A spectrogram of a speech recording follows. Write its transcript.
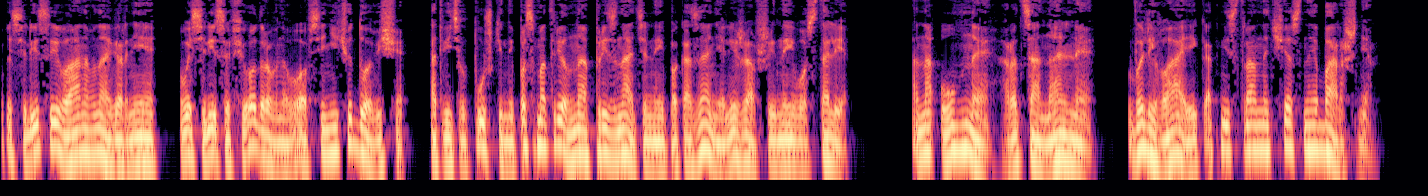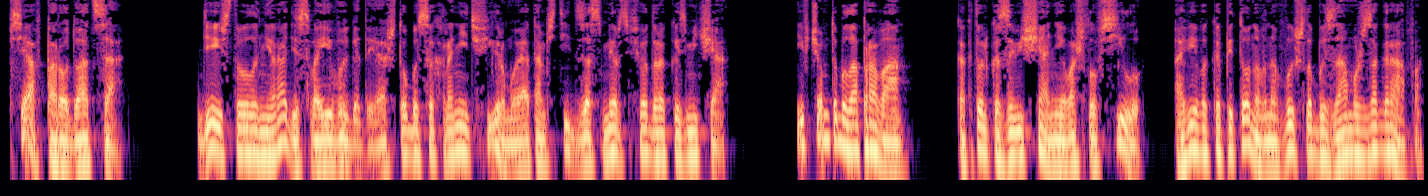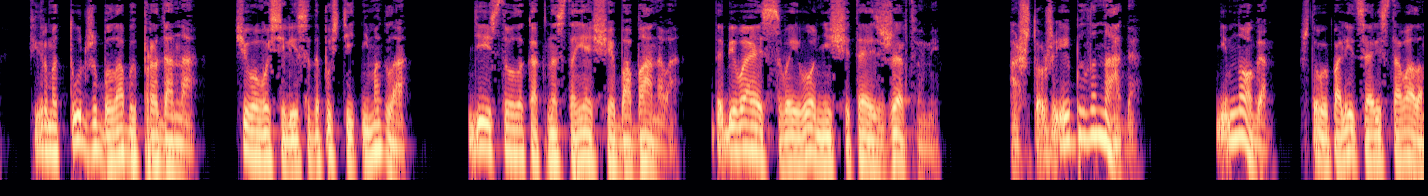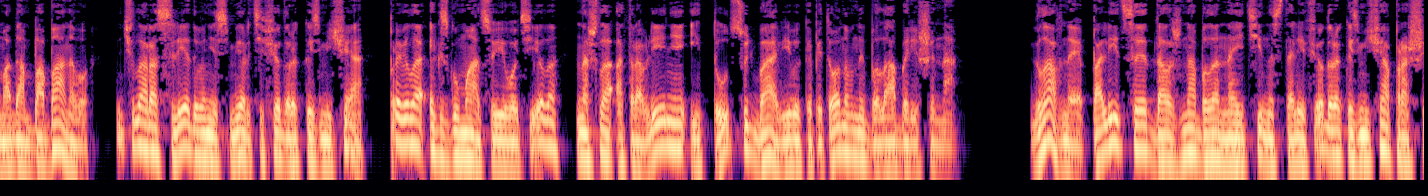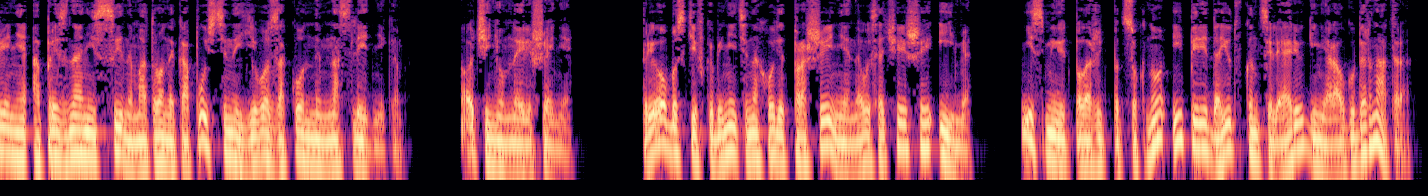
Василиса Ивановна, вернее, Василиса Федоровна вовсе не чудовище, ответил Пушкин и посмотрел на признательные показания, лежавшие на его столе. Она умная, рациональная, волевая и, как ни странно, честная барышня. Вся в породу отца. Действовала не ради своей выгоды, а чтобы сохранить фирму и отомстить за смерть Федора Казмича. И в чем-то была права. Как только завещание вошло в силу, Авива Капитоновна вышла бы замуж за графа, фирма тут же была бы продана, чего Василиса допустить не могла. Действовала как настоящая Бабанова, добиваясь своего, не считаясь жертвами. А что же ей было надо? Немного, чтобы полиция арестовала мадам Бабанову, начала расследование смерти Федора Казмича, провела эксгумацию его тела, нашла отравление, и тут судьба Авивы Капитоновны была бы решена. Главное, полиция должна была найти на столе Федора Казмича прошение о признании сына Матроны Капустиной его законным наследником. Очень умное решение. При обыске в кабинете находят прошение на высочайшее имя, не смеют положить под сукно и передают в канцелярию генерал-губернатора.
